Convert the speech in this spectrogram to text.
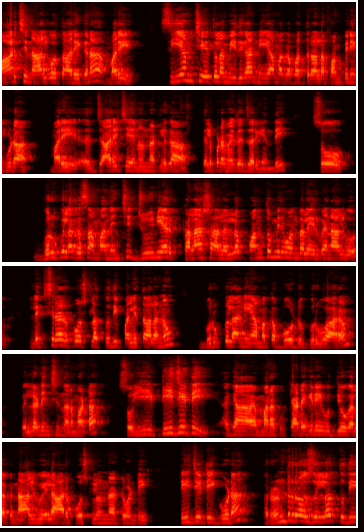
మార్చి నాలుగో తారీఖున మరి సీఎం చేతుల మీదుగా నియామక పత్రాల పంపిణీ కూడా మరి జారీ చేయనున్నట్లుగా తెలపడం అయితే జరిగింది. సో గురుకులకు సంబంధించి జూనియర్ కళాశాలల్లో పంతొమ్మిది వందల ఇరవై నాలుగు లెక్చరర్ పోస్టుల తుది ఫలితాలను గురుకుల నియామక బోర్డు గురువారం వెల్లడించిందనమాట. సో ఈ టీజీటీ మనకు కేటగిరీ ఉద్యోగాలకు నాలుగు వేల ఆరు పోస్టులు ఉన్నటువంటి టీజీటీ కూడా రెండు రోజుల్లో తుది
